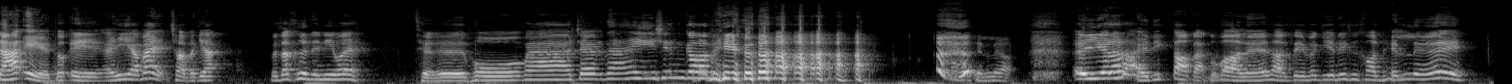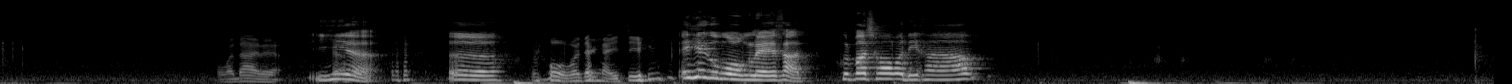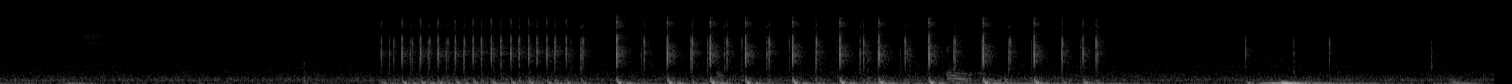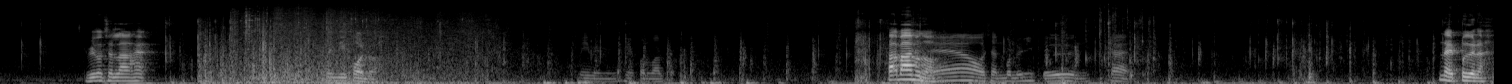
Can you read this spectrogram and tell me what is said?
จ้าเอ๋ตัวเองไอ้เหี้ยไม่ช็อตเมื่อกี้มันต้องขึ้นไอ้นี่เว้ยเธอโผล่มาจากไหนฉันก็ไม่เห็นเลยอะไอ้เหี้ยแล้วถ่ายทิกตอกอะกูบอกเลยสามสีเมื่อกี้นี่คือคอนเทนต์เลยผมว่าได้เลยอะไอ้เหี้ยเออ มันโผล่มาจากไหนจริง ไอ้เหี้ยกูงงเลยสัตว์ คุณป้าชอบสวัสดีครับ พี่ต้องชั้นล่างฮะไม่มีคนเหรอมีมีมีมีคนวันผมใต้บ้านมึงเหรอแล้วชั้นบนไม่มีปืนใช่ไหนปืนอะ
